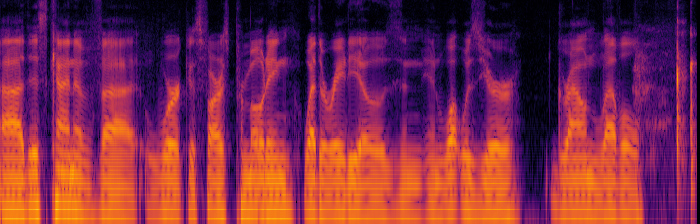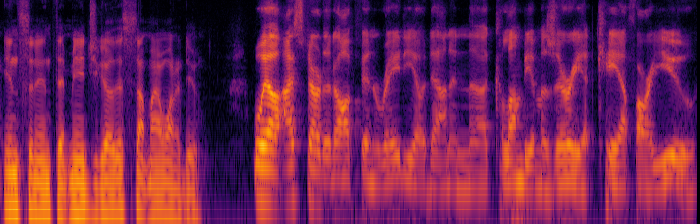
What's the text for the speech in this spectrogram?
uh, this kind of uh, work as far as promoting weather radios, and and what was your ground level incident that made you go, this is something I want to do? Well, I started off in radio down in uh, Columbia, Missouri at KFRU,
